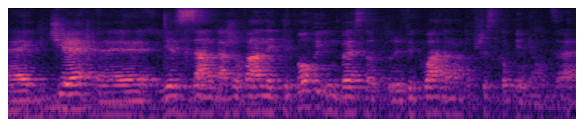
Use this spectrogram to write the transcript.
e, gdzie e, jest zaangażowany typowy inwestor, który wykłada na to wszystko pieniądze.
